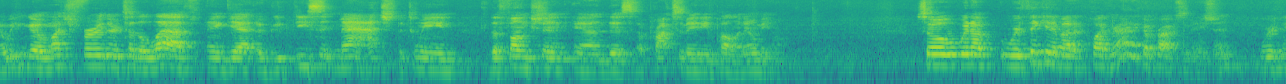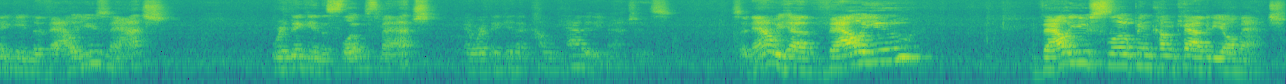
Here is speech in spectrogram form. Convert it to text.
Now we can go much further to the left and get a good, decent match between the function and this approximating polynomial. So when a, we're thinking about a quadratic approximation, we're thinking the values match, we're thinking the slopes match, and we're thinking that concavity matches. So now we have value, value, slope, and concavity all match.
